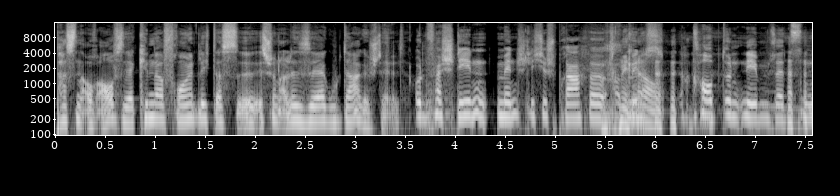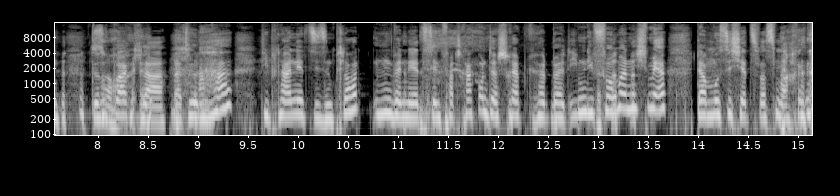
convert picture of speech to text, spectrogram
passen auch auf, sehr kinderfreundlich, das äh, ist schon alles sehr gut dargestellt. Und verstehen menschliche Sprache mit Genau. Haupt- und Nebensätzen. Genau. Super klar. Natürlich. Aha, die planen jetzt diesen Plot. Hm, Wenn er jetzt den Vertrag unterschreibt, gehört bald ihm die Firma nicht mehr. Da muss ich jetzt was machen.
